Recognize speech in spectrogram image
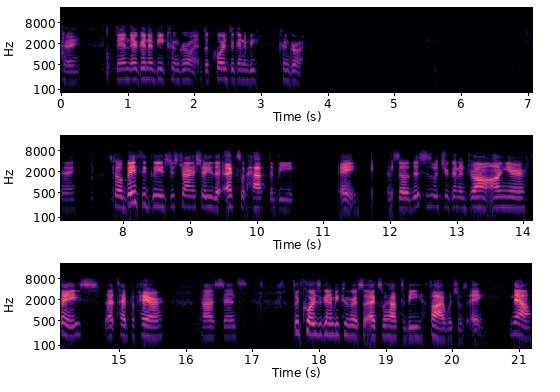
okay, then they're going to be congruent. The chords are going to be congruent. Okay, so basically it's just trying to show you that x would have to be a. And so this is what you're going to draw on your face, that type of hair, uh, since the chords are going to be congruent, so x would have to be 5, which was a. Now,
